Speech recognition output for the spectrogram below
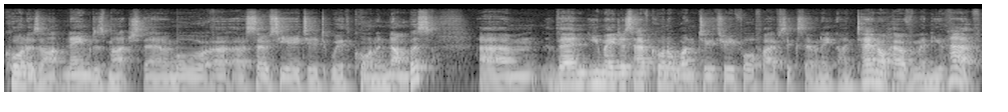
corners aren't named as much, they're more uh, associated with corner numbers, um, then you may just have corner 1, 2, 3, 4, 5, 6, 7, 8, 9, 10, or however many you have.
